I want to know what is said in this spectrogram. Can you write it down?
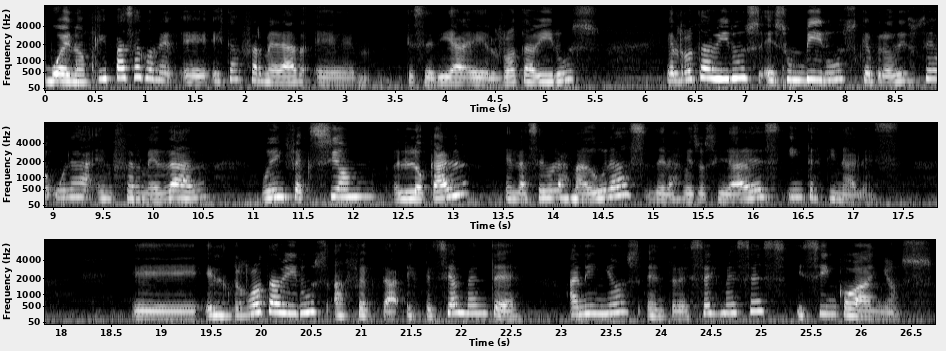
Bueno, ¿qué pasa con eh, esta enfermedad eh, que sería el rotavirus? El rotavirus es un virus que produce una enfermedad, una infección local en las células maduras de las vellosidades intestinales. Eh, el rotavirus afecta especialmente a niños entre 6 meses y 5 años.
